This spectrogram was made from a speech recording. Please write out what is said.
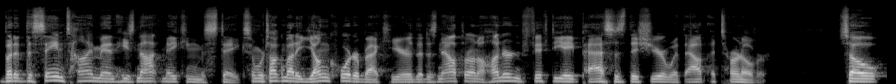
But at the same time, man, he's not making mistakes. And we're talking about a young quarterback here that has now thrown 158 passes this year without a turnover. So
